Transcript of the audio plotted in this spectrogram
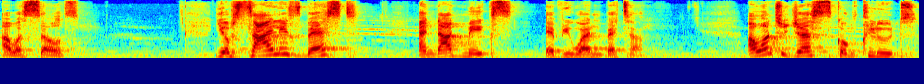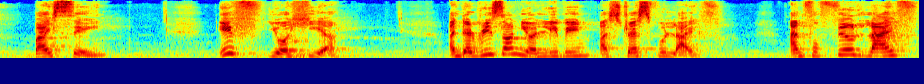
ourselves. Your style is best, and that makes everyone better. I want to just conclude by saying if you're here and the reason you're living a stressful life unfulfilled life,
